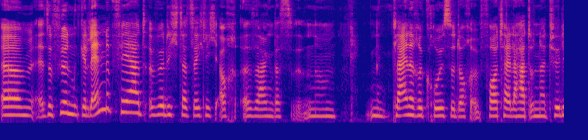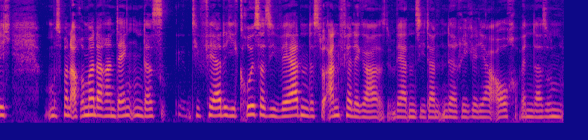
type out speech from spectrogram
Ähm, also für ein Geländepferd würde ich tatsächlich auch äh, sagen, dass eine, eine kleinere Größe doch äh, Vorteile hat. Und natürlich muss man auch immer daran denken, dass die Pferde, je größer sie werden, desto anfälliger werden sie dann in der Regel ja auch, wenn da so ein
